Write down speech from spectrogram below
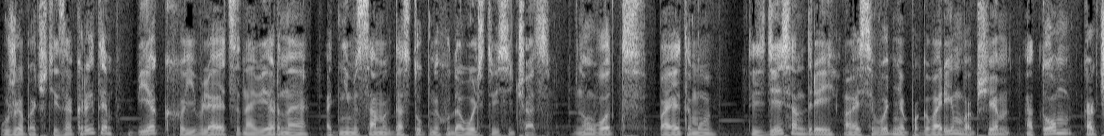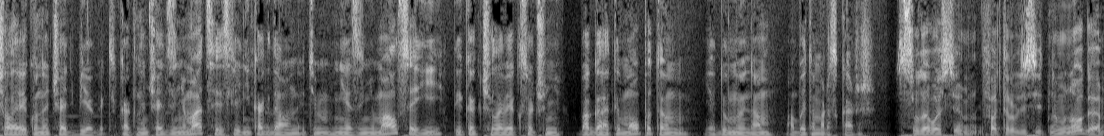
уже почти закрыты, бег является, наверное, одним из самых доступных удовольствий сейчас. Ну вот, поэтому ты здесь, Андрей. А сегодня поговорим вообще о том, как человеку начать бегать, как начать заниматься, если никогда он этим не занимался, и ты как человек с очень богатым опытом, я думаю, нам об этом расскажешь. С удовольствием. Факторов действительно много.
